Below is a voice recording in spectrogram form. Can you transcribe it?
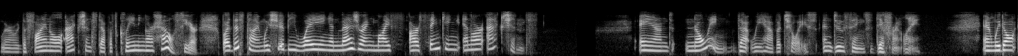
We're the final action step of cleaning our house here. By this time, we should be weighing and measuring my our thinking and our actions, and knowing that we have a choice and do things differently. And we don't,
